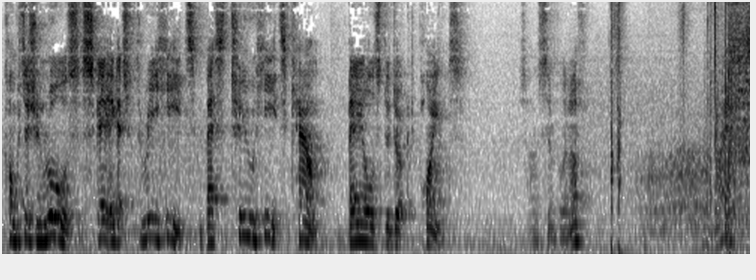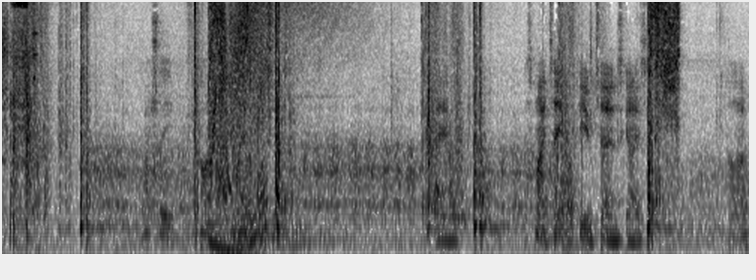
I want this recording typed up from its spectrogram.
Competition rules. Skater gets three heats. Best two heats count. Bails deduct points. Sounds simple enough. All right. I've actually way. This might take a few turns, guys. Hello.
